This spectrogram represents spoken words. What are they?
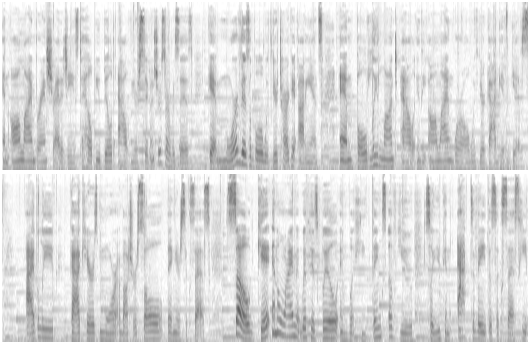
and online brand strategies to help you build out your signature services, get more visible with your target audience, and boldly launch out in the online world with your God given gifts. I believe God cares more about your soul than your success. So get in alignment with His will and what He thinks of you so you can activate the success He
